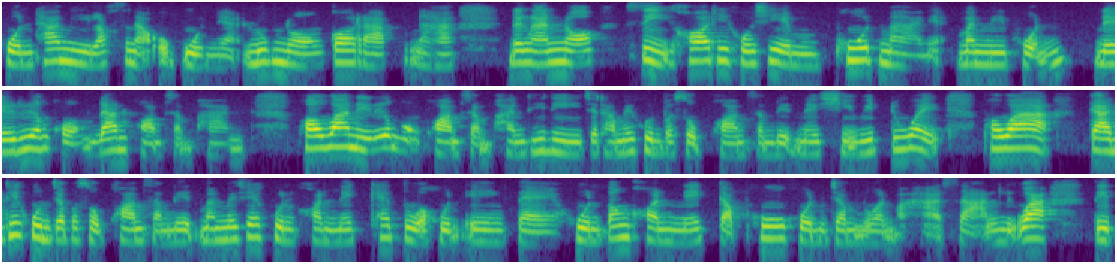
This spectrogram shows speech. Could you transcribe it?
คนถ้ามีลักษณะอบอุ่นเนี่ยลูกน้องก็รักนะคะ ดังนั้นเนาะสี่ข้อที่โคชเชมพูดมาเนี่ยมันมีผลในเรื่องของด้านความสัมพันธ์ เพราะว่าในเรื่องของความสัมพันธ์ที่ดีจะทำให้คุณประสบความสำเร็จในชีวิตด้วย เพราะว่าการที่คุณจะประสบความสำเร็จมันไม่ใช่คุณคอนเน็กแค่ตัวคุณเอง แต่คุณต้องคอนเน็กกับผู้คนจำนวนมหาศาล หรือว่าติด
